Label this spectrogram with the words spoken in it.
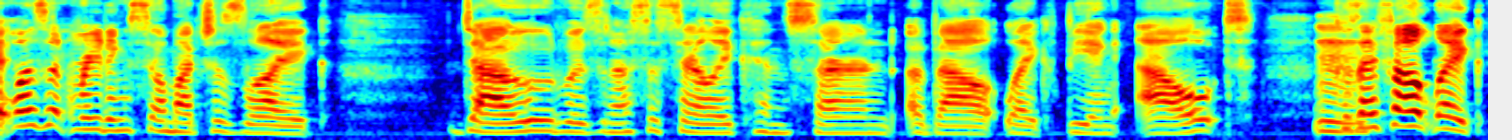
it wasn't reading so much as like Daoud was necessarily concerned about like being out because Mm. I felt like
